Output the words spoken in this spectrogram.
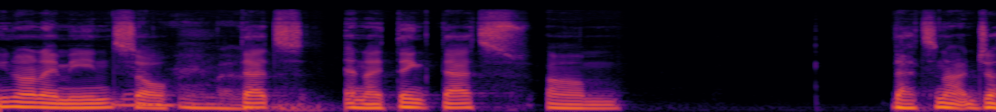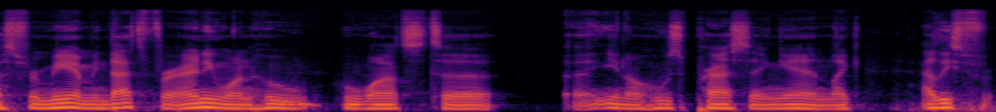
you know what i mean? So that's and i think that's um that's not just for me. I mean that's for anyone who who wants to uh, you know who's pressing in. Like at least for,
